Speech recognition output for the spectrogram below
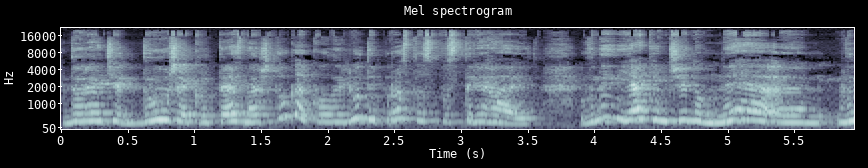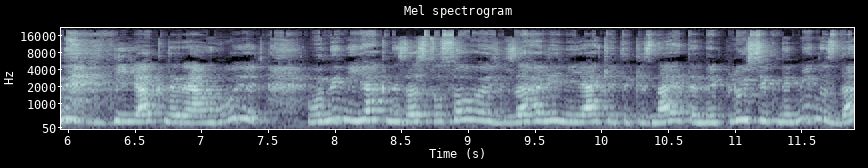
До речі, дуже крутезна штука, коли люди просто спостерігають. Вони ніяким чином не е, вони ніяк не реагують, вони ніяк не застосовують взагалі ніякі такі, знаєте, не плюсик, не мінус. Да?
